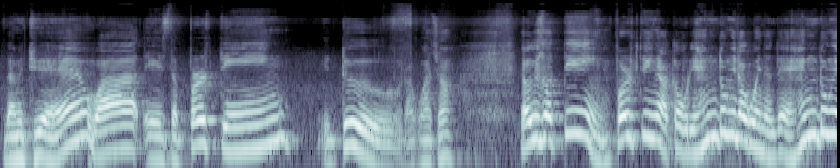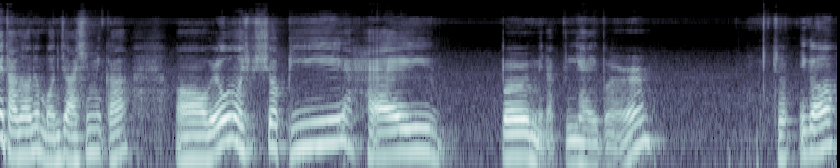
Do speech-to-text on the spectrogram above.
그 다음에 뒤에 What is the first thing you do? 라고 하죠. 여기서 thing, first thing을 아까 우리 행동이라고 했는데 행동의 단어는 뭔지 아십니까? 어, 외워놓으십시오. Behavior입니다. behavior. 그렇죠? 이거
